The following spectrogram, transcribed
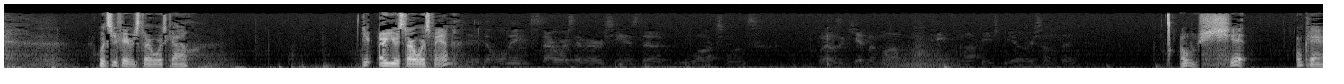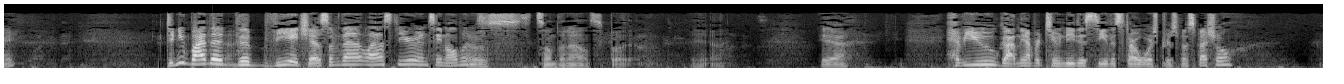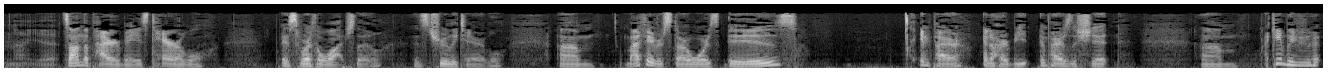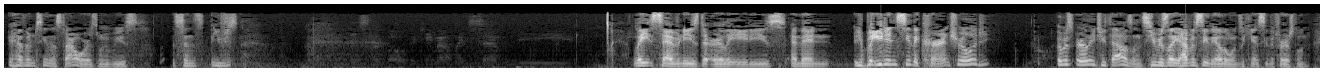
What's your favorite Star Wars, Kyle? Are you a Star Wars fan? The only Star Wars I've ever seen is the Ewoks ones. When I was a kid, my mom would take them off HBO or something. Oh shit. Okay. Didn't you buy the, the VHS of that last year in St. That Albans? was something else, but yeah. yeah. Have you gotten the opportunity to see the Star Wars Christmas special? Not yet. It's on the Pirate Bay. It's terrible. It's worth a watch though. It's truly terrible. Um, my favorite Star Wars is Empire in a heartbeat. Empire's the shit. Um, I can't believe you haven't seen the Star Wars movies since you've It came out in like 70. late seventies to early eighties, and then but you didn't see the current trilogy. It was early two thousands. He was like, I haven't seen the other ones. I can't see the first one.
